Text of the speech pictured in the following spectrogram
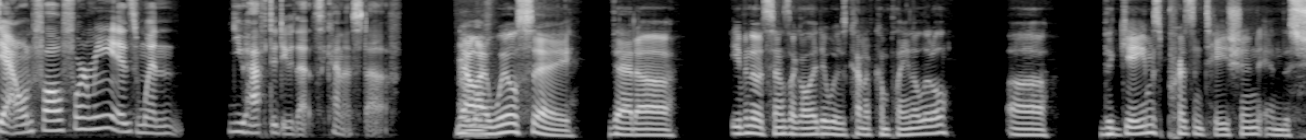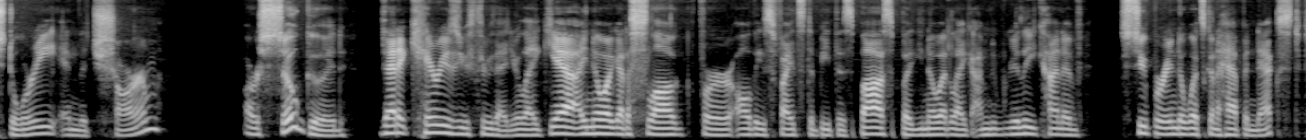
downfall for me is when you have to do that kind of stuff. Now I, love- will say that uh even though it sounds like all I did was kind of complain a little, uh the game's presentation and the story and the charm are so good that it carries you through that. You're like, yeah, I know I got to slog for all these fights to beat this boss, but you know what? Like I'm really kind of super into what's going to happen next.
